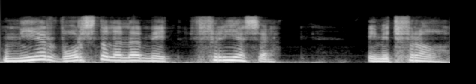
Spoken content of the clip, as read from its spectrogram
Hoe meer worstel hulle met vrese en met vrae.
